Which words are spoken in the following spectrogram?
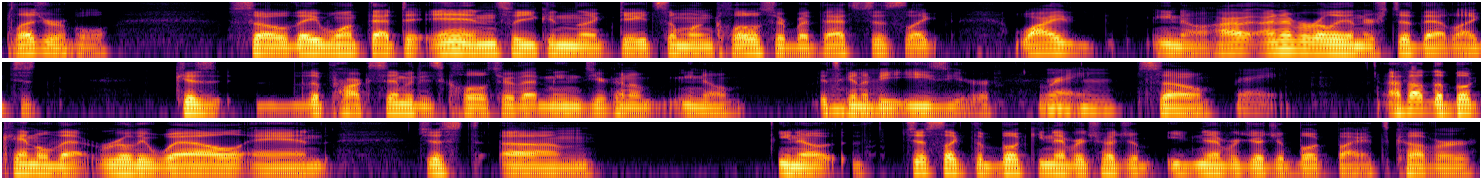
pleasurable. So they want that to end so you can like date someone closer. But that's just like, why, you know, I, I never really understood that. Like, just because the proximity is closer, that means you're going to, you know, it's going to be easier. right So right I thought the book handled that really well, and just um, you know, just like the book, you never judge a you never judge a book by its cover.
